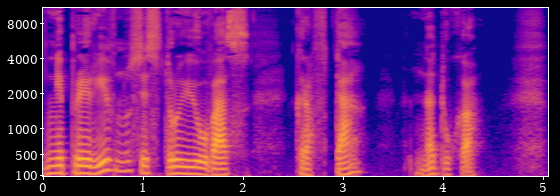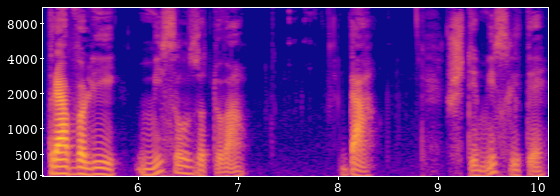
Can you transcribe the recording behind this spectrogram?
непреривно се строи у вас кръвта на духа. Трябва ли мисъл за това? Да, ще мислите.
